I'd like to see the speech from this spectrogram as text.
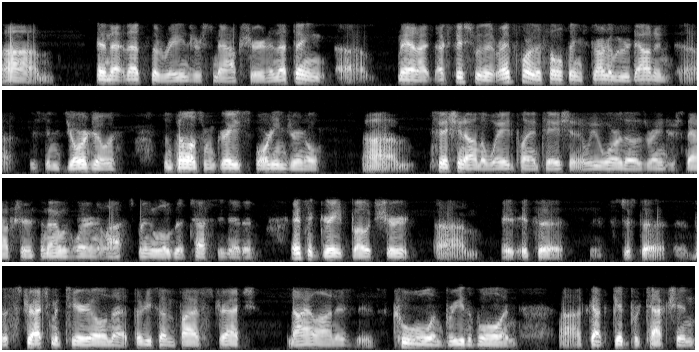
um, and that that's the Ranger Snap shirt. And that thing, uh, man, I, I fished with it right before this whole thing started. We were down in uh, just in Georgia with some fellows from Gray's Sporting Journal um, fishing on the Wade Plantation, and we wore those Ranger Snap shirts. And I was wearing it last spring a little bit, testing it, and it's a great boat shirt. Um, it, it's a it's just a the stretch material and that 37.5 stretch nylon is is cool and breathable and uh, it's got good protection.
